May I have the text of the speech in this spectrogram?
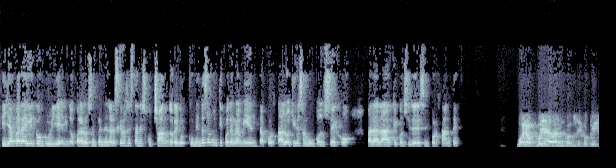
Y ya para ir concluyendo, para los emprendedores que nos están escuchando, ¿recomiendas algún tipo de herramienta, portal o tienes algún consejo para dar que consideres importante? Bueno, voy a dar un consejo que es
